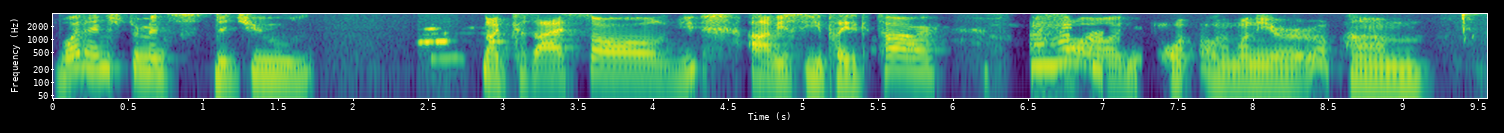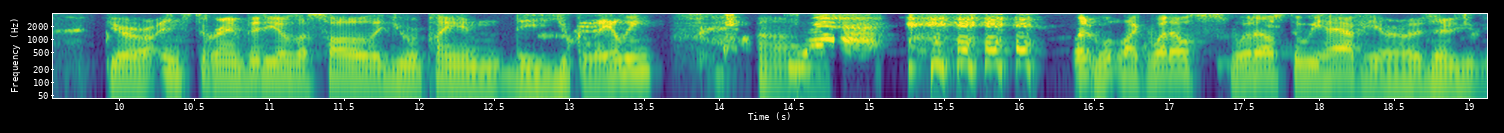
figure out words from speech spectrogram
What, what, instruments did you like? Because I saw you. Obviously, you played a guitar. Mm-hmm. I saw on one of your um, your Instagram videos. I saw that you were playing the ukulele. Um, yeah. What, like what else? What else do we have here? Is there you, so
